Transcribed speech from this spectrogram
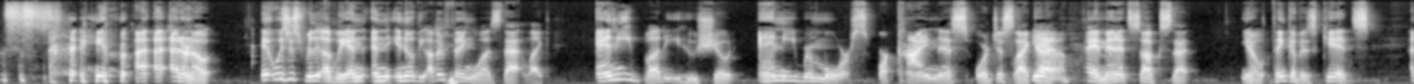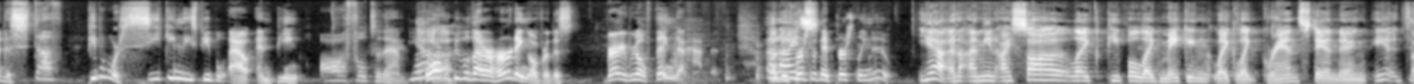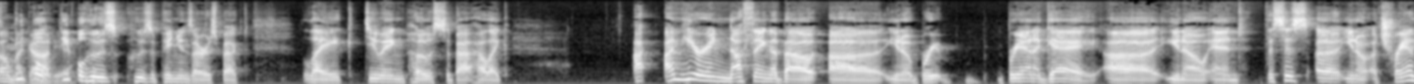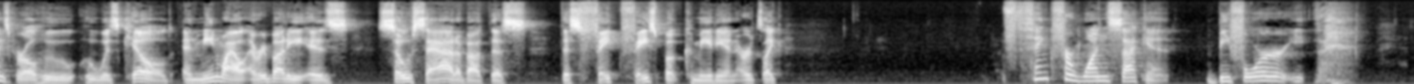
you know, I, I, I don't know. It was just really ugly, and and you know the other thing was that like anybody who showed any remorse or kindness or just like yeah. A, hey man, it sucks that you know think of his kids. The stuff people were seeking these people out and being awful to them. Yeah. Horrible people that are hurting over this very real thing that happened. Uh, the person that they personally knew. Yeah, and I mean, I saw like people like making like like grandstanding. Oh my people, god! Yeah. People whose whose opinions I respect, like doing posts about how like I, am hearing nothing about uh you know Bri- Brianna Ghey uh you know, and this is a you know a trans girl who who was killed, and meanwhile everybody is so sad about this this fake Facebook comedian, or it's like think for one second before.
